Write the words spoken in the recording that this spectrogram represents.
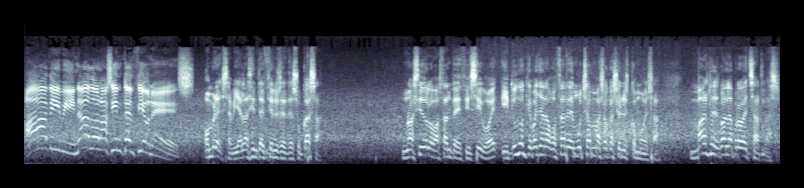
Ha adivinado las intenciones. Hombre, se veían las intenciones desde su casa. No ha sido lo bastante decisivo, ¿eh? Y dudo que vayan a gozar de muchas más ocasiones como esa. Más les vale aprovecharlas.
